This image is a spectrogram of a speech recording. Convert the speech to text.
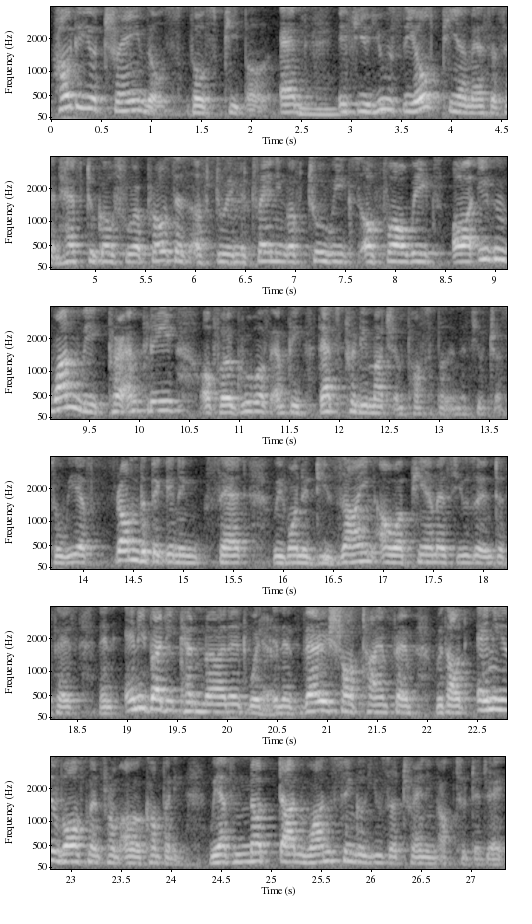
how do you train those those people? And mm-hmm. if you use the old PMSs and have to go through a process of doing a training of two weeks or four weeks or even one week per employee or for a group of employees, that's pretty much impossible in the future. So we have from the beginning said we want to design our PMS user interface and anybody can learn it within Yeah. a very short time frame without any involvement from our company. We have not done one single user training up to today.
